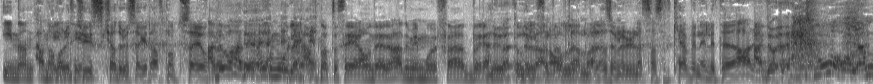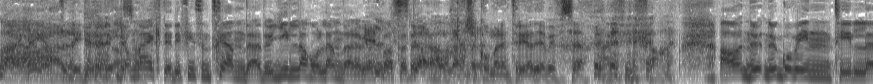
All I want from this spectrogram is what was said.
innan Hade han varit tid. tysk hade du säkert haft något att säga om Ja, det. då hade jag förmodligen haft något att säga om det. Då hade min morfar berättat Nu, och nu är han holländare, så nu är det nästan så att Kevin är lite arg. Ja, då. Två holländare! Ja, herregud, det, alltså. Jag märkte det. finns en trend där. Du gillar holländare. Vi har Älskar pratat- ja, holländare. Kanske kommer en tredje, vi får se. Nej, fy fan. Ja, nu, nu går vi in till eh,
